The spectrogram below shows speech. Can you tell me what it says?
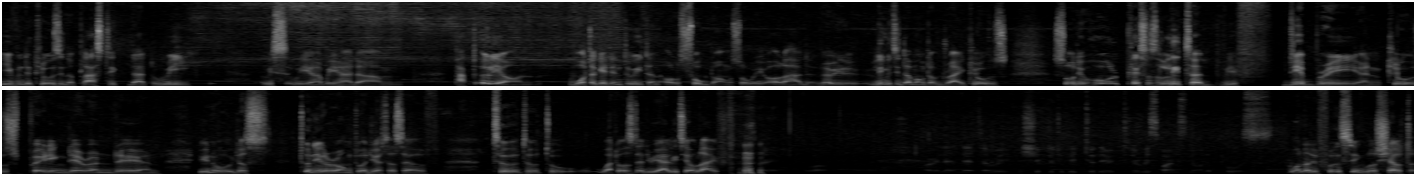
even the clothes in the plastic that we, we, we, we had um, packed earlier on, water get into it and all soaked down. So we all had a very limited amount of dry clothes. So the whole place was littered with debris and clothes spreading there and there and, you know, just turning around to adjust yourself to, to, to what was the reality of life. right. wow. All right, let, let, let me shift a little bit to the, to the response now, the post. One of the first things was shelter.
